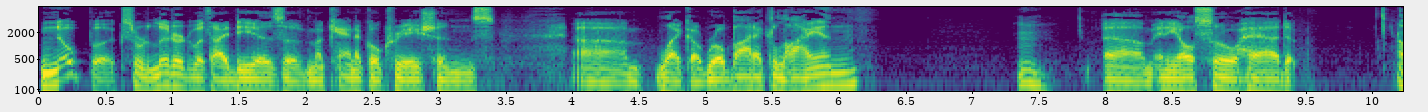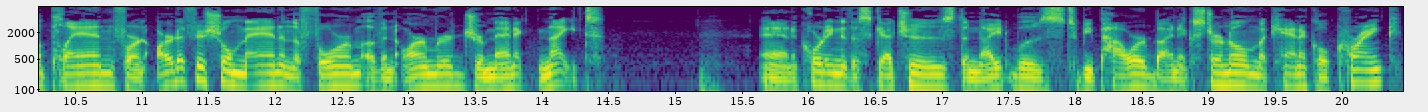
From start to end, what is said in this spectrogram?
notebooks were littered with ideas of mechanical creations, um, like a robotic lion. Um, and he also had a plan for an artificial man in the form of an armored Germanic knight. And according to the sketches, the knight was to be powered by an external mechanical crank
